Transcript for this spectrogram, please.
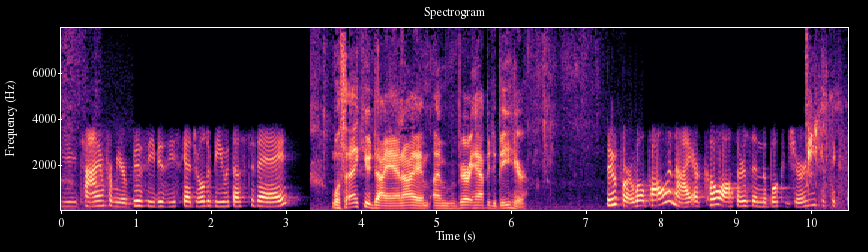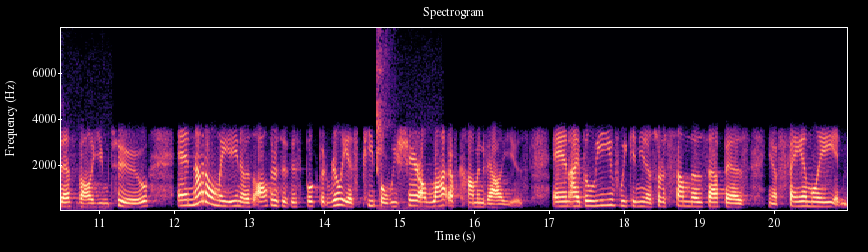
you time from your busy, busy schedule to be with us today. Well, thank you, Diane. I am I'm very happy to be here. Super. Well, Paul and I are co-authors in the book Journey to Success Volume 2. And not only, you know, as authors of this book, but really as people, we share a lot of common values. And I believe we can, you know, sort of sum those up as, you know, family and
